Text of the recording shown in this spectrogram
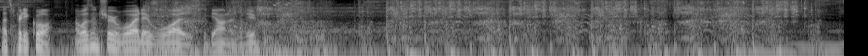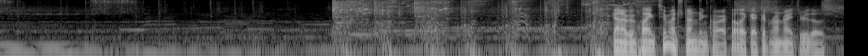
That's pretty cool. I wasn't sure what it was, to be honest with you. God, I've been playing too much Dungeon Core. I felt like I could run right through those.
